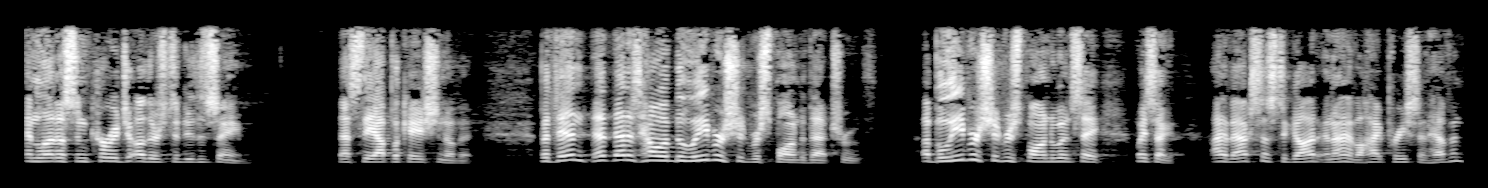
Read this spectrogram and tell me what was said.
and let us encourage others to do the same. That's the application of it. But then, that, that is how a believer should respond to that truth. A believer should respond to it and say, wait a second, I have access to God and I have a high priest in heaven.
